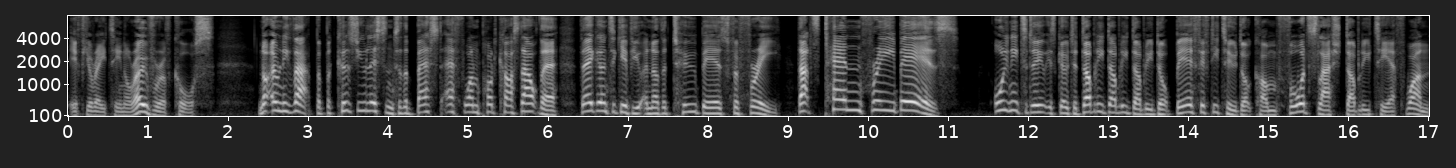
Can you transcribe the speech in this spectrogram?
if you're 18 or over, of course. Not only that, but because you listen to the best F1 podcast out there, they're going to give you another two beers for free. That's 10 free beers! All you need to do is go to www.beer52.com forward slash WTF1.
